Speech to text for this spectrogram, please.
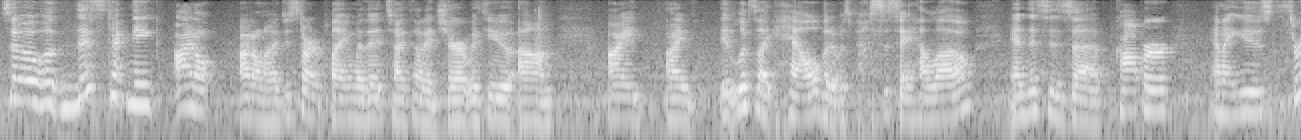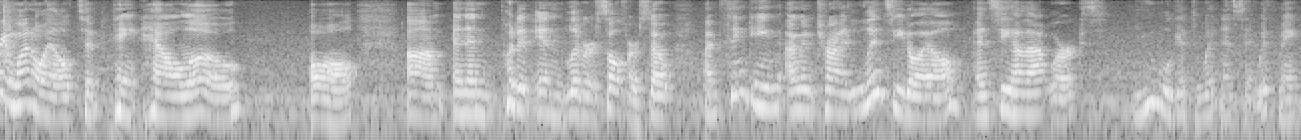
So this technique, I don't, I don't know. I just started playing with it, so I thought I'd share it with you. Um, I, I, it looks like hell, but it was supposed to say hello. And this is uh, copper, and I used 3-in-1 oil to paint hello all, um, and then put it in liver sulfur. So I'm thinking I'm going to try linseed oil and see how that works. You will get to witness it with me.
